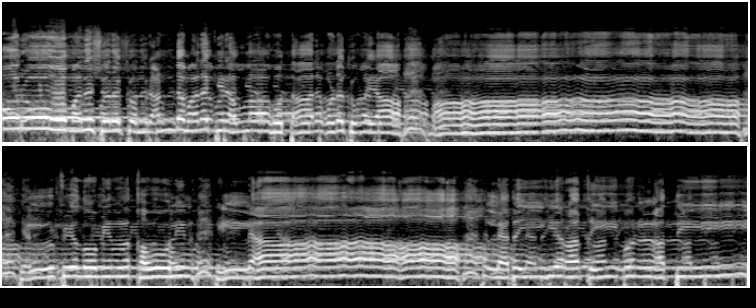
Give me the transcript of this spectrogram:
ഓരോ മനുഷ്യർക്കും രണ്ട് മലക്കിന് അള്ളാഹു താല കൊടുക്കുകയാ മാ يلفظ من قول إلا لديه رقيب عتيد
